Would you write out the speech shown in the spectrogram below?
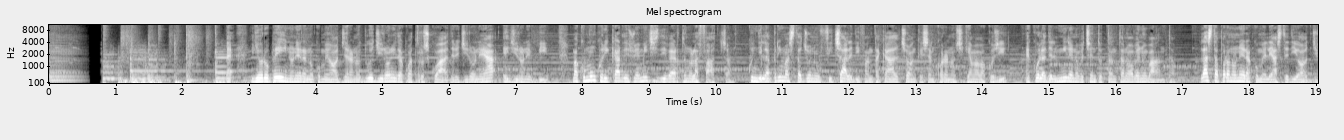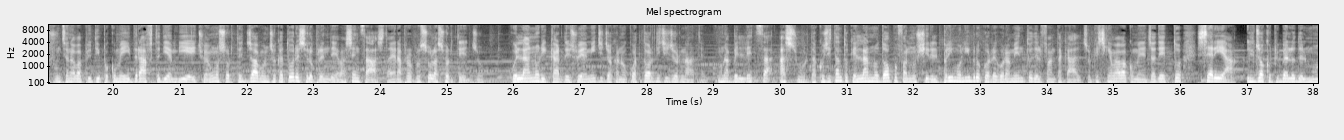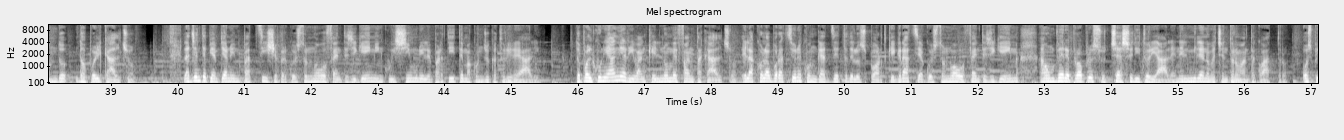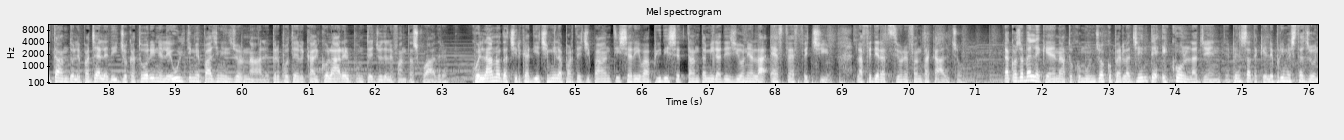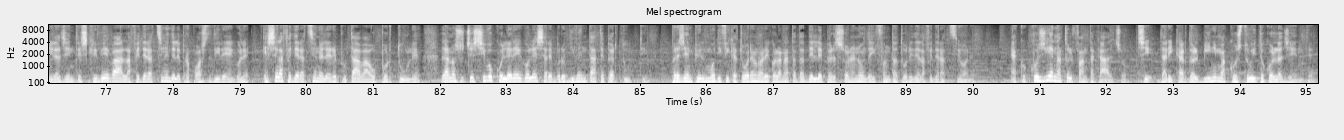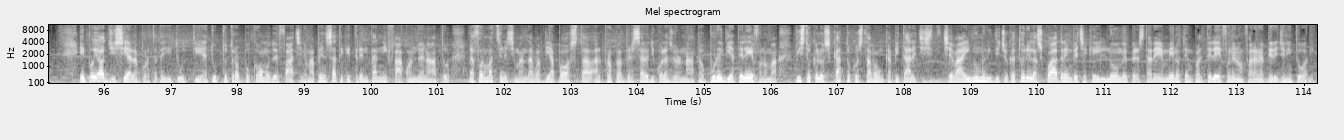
Gli europei non erano come oggi, erano due gironi da quattro squadre, girone A e girone B, ma comunque Riccardo e i suoi amici si divertono la faccia. Quindi la prima stagione ufficiale di Fantacalcio, anche se ancora non si chiamava così, è quella del 1989-90. L'asta però non era come le aste di oggi, funzionava più tipo come i draft di NBA, cioè uno sorteggiava un giocatore e se lo prendeva, senza asta, era proprio solo a sorteggio. Quell'anno Riccardo e i suoi amici giocano 14 giornate, una bellezza assurda, così tanto che l'anno dopo fanno uscire il primo libro col regolamento del fantacalcio, che si chiamava, come già detto, Serie A, il gioco più bello del mondo dopo il calcio. La gente pian piano impazzisce per questo nuovo fantasy game in cui simuli le partite ma con giocatori reali. Dopo alcuni anni arriva anche il nome Fantacalcio e la collaborazione con Gazzetta dello Sport che grazie a questo nuovo fantasy game ha un vero e proprio successo editoriale nel 1994, ospitando le pagelle dei giocatori nelle ultime pagine di giornale per poter calcolare il punteggio delle fantasquadre. Quell'anno da circa 10.000 partecipanti si arriva a più di 70.000 adesioni alla FFC, la Federazione Fantacalcio. La cosa bella è che è nato come un gioco per la gente e con la gente. Pensate che le prime stagioni la gente scriveva alla federazione delle proposte di regole e se la federazione le reputava opportune, l'anno successivo quelle regole sarebbero diventate per tutti. Per esempio il modificatore è una regola nata da delle persone, non dai fondatori della federazione. Ecco, così è nato il fantacalcio. Sì, da Riccardo Albini, ma costruito con la gente. E poi oggi sì, è alla portata di tutti, è tutto troppo comodo e facile, ma pensate che 30 anni fa, quando è nato, la formazione si mandava via posta al proprio avversario di quella giornata, oppure via telefono, ma visto che lo scatto costava un capitale, ci si diceva i numeri dei giocatori e la squadra invece che il nome per stare meno tempo al telefono e non far arrabbiare i genitori.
